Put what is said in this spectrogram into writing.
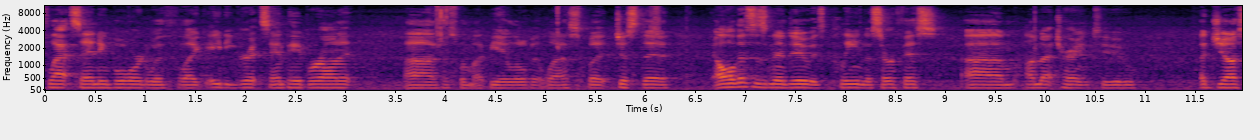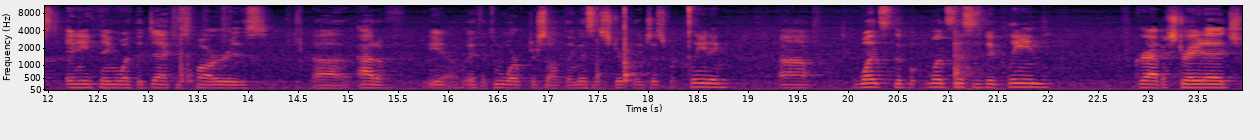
flat sanding board with like 80 grit sandpaper on it. Uh, this one might be a little bit less, but just the all this is going to do is clean the surface. Um, I'm not trying to adjust anything with the deck as far as uh, out of you know if it's warped or something. This is strictly just for cleaning. Uh, once the once this has been cleaned, grab a straight edge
